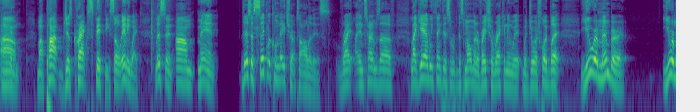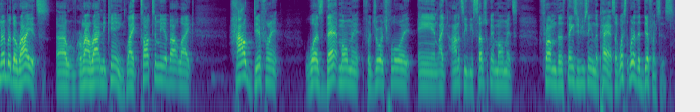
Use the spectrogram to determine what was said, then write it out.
Um my pop just cracks 50. So anyway, listen, um man, there's a cyclical nature to all of this, right? In terms of like, yeah, we think this this moment of racial reckoning with, with George Floyd, but you remember you remember the riots uh, around Rodney King. Like, talk to me about like how different was that moment for George Floyd, and like honestly, the subsequent moments from the things that you've seen in the past. Like, what's what are the differences?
